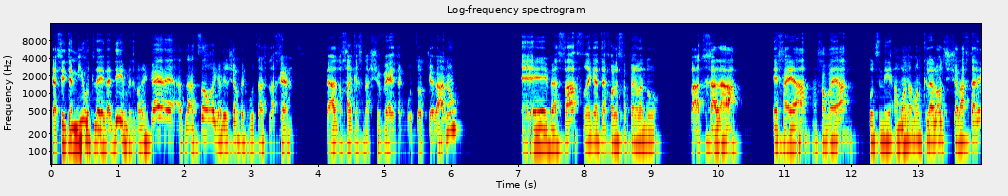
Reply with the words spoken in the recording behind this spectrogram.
כשעשיתם מיוט לילדים ודברים כאלה, אז לעצור רגע, לרשום את הקבוצה שלכם, ואז אחר כך נשווה את הקבוצות שלנו. אה, ואסף, רגע, אתה יכול לספר לנו בהתחלה איך היה החוויה, חוץ מהמון המון קללות ששלחת לי?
